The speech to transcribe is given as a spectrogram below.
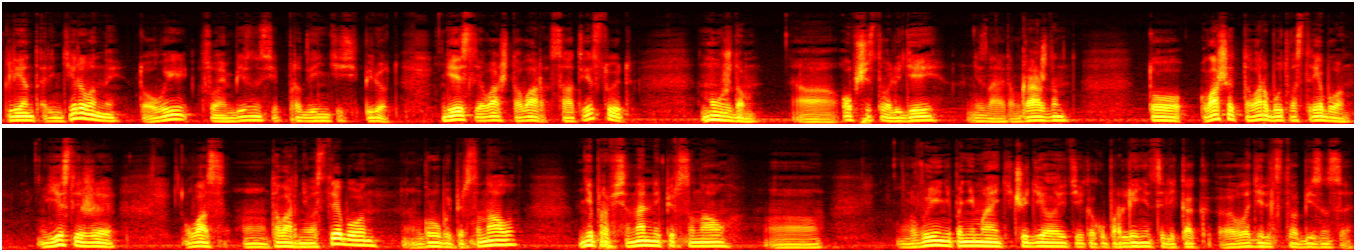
клиент-ориентированный, то вы в своем бизнесе продвинетесь вперед. Если ваш товар соответствует нуждам э, общества, людей, не знаю, там, граждан, то ваш этот товар будет востребован. Если же у вас э, товар не востребован, грубый персонал, непрофессиональный персонал, э, вы не понимаете, что делаете, как управленец или как э, владелец этого бизнеса,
